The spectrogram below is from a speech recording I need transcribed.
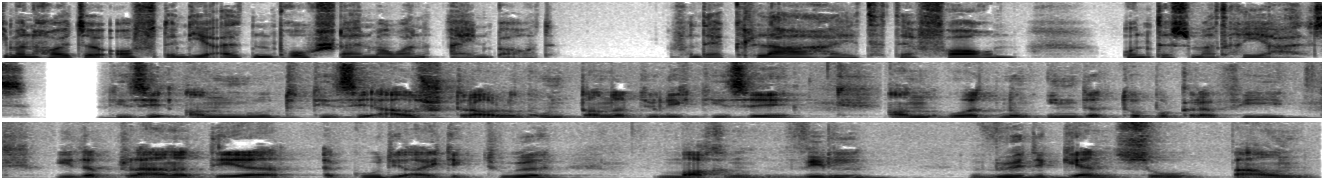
die man heute oft in die alten Bruchsteinmauern einbaut, von der Klarheit der Form und des Materials. Diese Anmut, diese Ausstrahlung und dann natürlich diese Anordnung in der Topografie. Jeder Planer, der eine gute Architektur machen will, würde gern so bauen.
